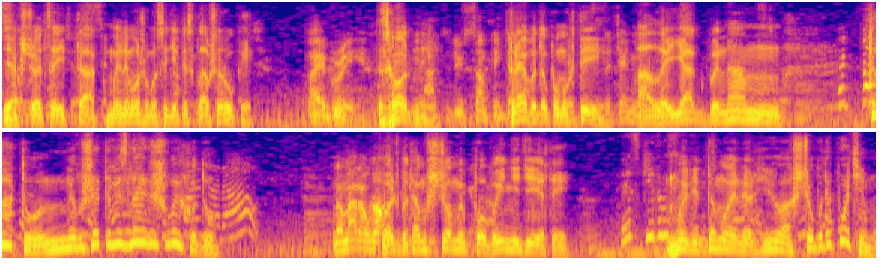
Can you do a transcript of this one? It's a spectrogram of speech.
Якщо це і так, ми не можемо сидіти, склавши руки. Згодний. Треба допомогти. Але як би нам. Тату, невже ти не знайдеш виходу? Хоч би там що ми повинні діяти. Ми віддамо енергію, а що буде потім?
